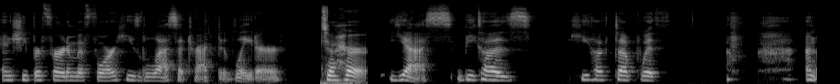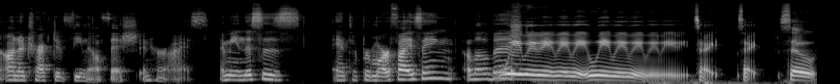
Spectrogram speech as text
and she preferred him before, he's less attractive later. To her. Yes, because he hooked up with an unattractive female fish in her eyes. I mean, this is anthropomorphizing a little bit. Wait, wait, wait, wait, wait, wait, wait, wait, wait, wait, wait. Sorry, sorry. So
